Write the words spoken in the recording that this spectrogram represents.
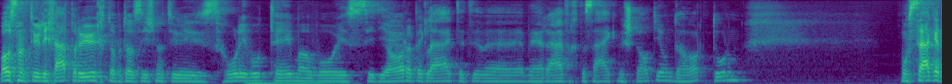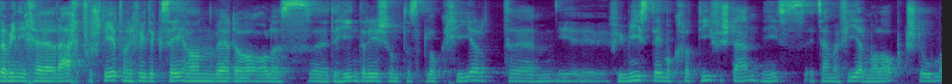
Was natürlich auch bräuchte, aber das ist natürlich das Hollywood-Thema, das uns seit Jahren begleitet, äh, wäre einfach das eigene Stadion, der Hartturm. Muss sagen, da bin ich äh, recht frustriert, wenn ich wieder gesehen habe, wer da alles äh, dahinter ist und das blockiert. Ähm, äh, für mein Demokratieverständnis, jetzt haben wir viermal abgestimmt,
